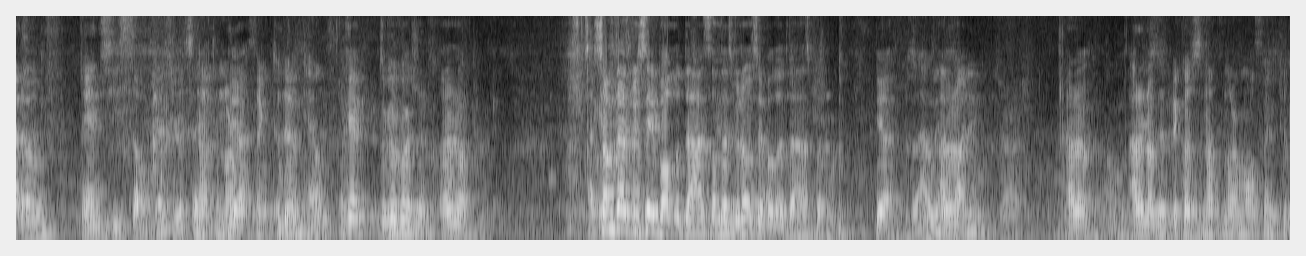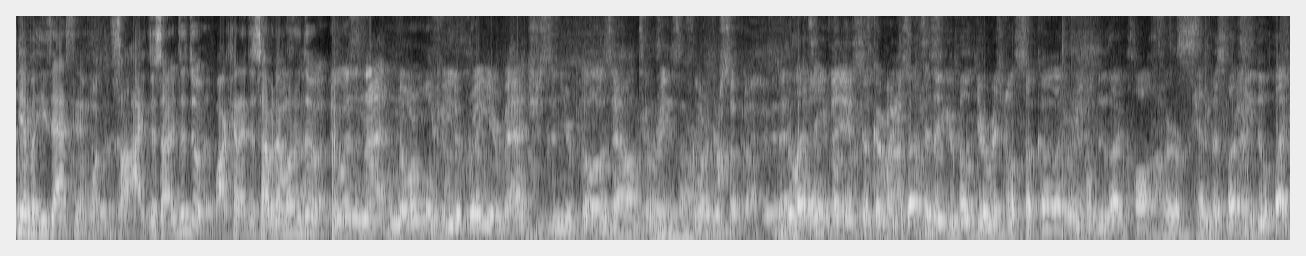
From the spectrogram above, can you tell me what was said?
out of fancy silk as your It's thing, not a normal Yeah. thing to it wouldn't do. count. Okay, it's a good question. I don't know. I Sometimes we it's say Bad Ladas, sometimes we don't say Bad Ladas, but yeah. So how we I don't know. defining? I don't know. I don't not- Is know. it because it's not a normal thing to do? Yeah, but he's asking it. What, so I decided to do it. Why can't I decide what I want to do? It was not normal for you to bring your mattresses and your pillows out to raise the floor of your sukkah. I mean, that But let's say you whole built your thing sukkah. was- Let's say that you built your original sukkah, like people do like cloth or canvas. Let's say you do like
